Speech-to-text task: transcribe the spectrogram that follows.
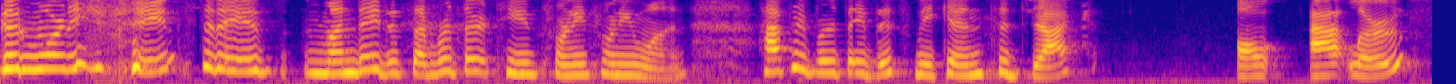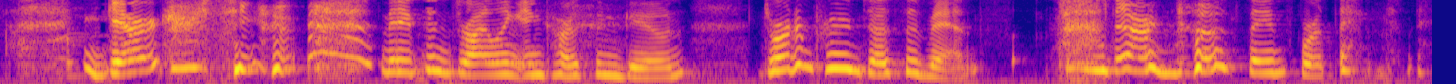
Good morning, Saints. Today is Monday, December 13th, 2021. Happy birthday this weekend to Jack Atlers, Garrett Kersinger, Nathan Dryling, and Carson Goon, Jordan Prune, Joseph Vance. there are no Saints birthdays today.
